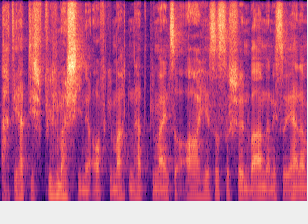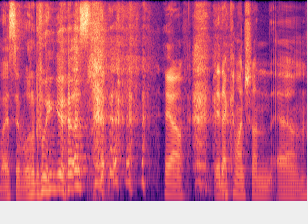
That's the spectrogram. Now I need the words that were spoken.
Ach, die hat die Spülmaschine aufgemacht und hat gemeint so, oh, hier ist es so schön warm. Dann ich so, ja, dann weißt du ja, wo du hingehörst. Ja, ja da kann man schon ähm,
